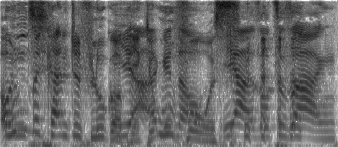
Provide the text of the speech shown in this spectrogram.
Unbekannte Flugobjekte, ja, genau. UFOs. Ja, sozusagen.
